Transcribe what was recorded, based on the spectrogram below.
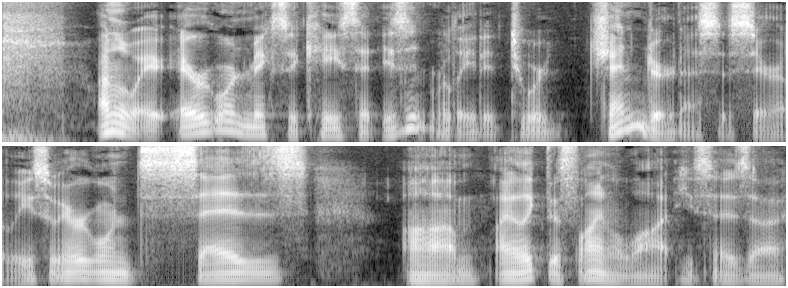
I don't know. Aragorn makes a case that isn't related to her gender necessarily. So Aragorn says, um, I like this line a lot. He says, uh,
